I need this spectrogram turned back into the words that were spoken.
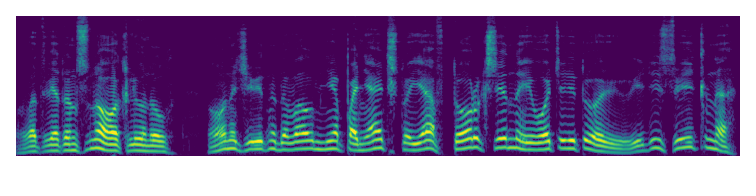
В ответ он снова клюнул. Он, очевидно, давал мне понять, что я вторгся на его территорию. И действительно,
